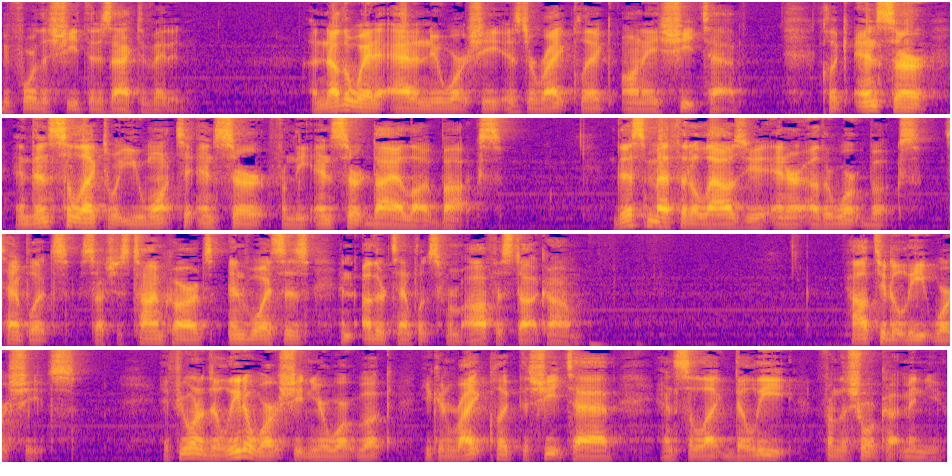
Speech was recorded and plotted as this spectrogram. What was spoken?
before the sheet that is activated. Another way to add a new worksheet is to right click on a Sheet tab. Click Insert and then select what you want to insert from the Insert dialog box. This method allows you to enter other workbooks templates such as time cards, invoices, and other templates from Office.com. How to delete worksheets. If you want to delete a worksheet in your workbook, you can right click the Sheet tab and select Delete from the shortcut menu.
